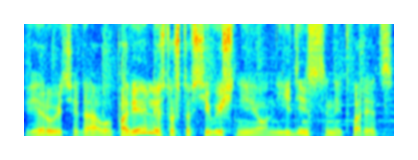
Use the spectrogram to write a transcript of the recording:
Веруете, да. Вы поверили в то, что Всевышний, Он единственный Творец.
